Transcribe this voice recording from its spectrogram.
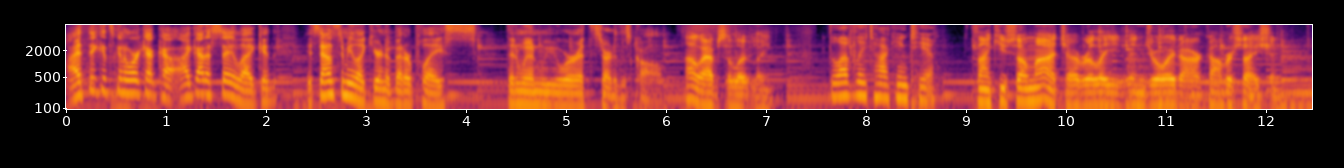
I think it's going to work out. I got to say, like, it, it sounds to me like you're in a better place than when we were at the start of this call. Oh, absolutely. Lovely talking to you. Thank you so much. I really enjoyed our conversation.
